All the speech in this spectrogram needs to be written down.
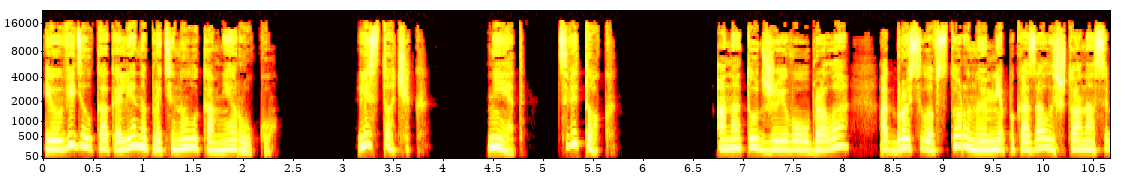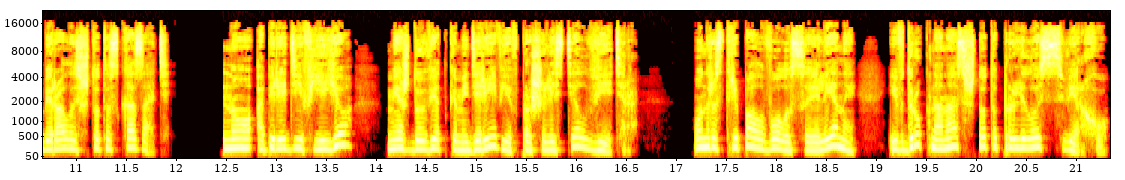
и увидел, как Елена протянула ко мне руку. «Листочек. Нет, цветок». Она тут же его убрала, отбросила в сторону, и мне показалось, что она собиралась что-то сказать. Но, опередив ее, между ветками деревьев прошелестел ветер. Он растрепал волосы Елены, и вдруг на нас что-то пролилось сверху.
